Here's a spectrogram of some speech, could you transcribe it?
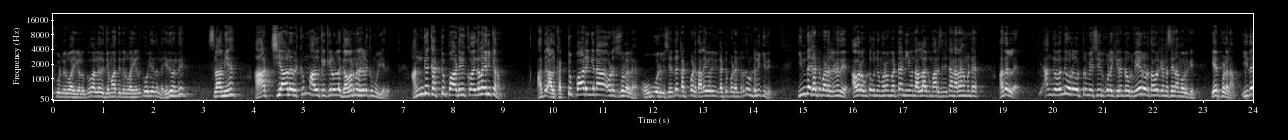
ஸ்கூல் நிர்வாகிகளுக்கோ அல்லது ஜமாத்து நிர்வாகிகளுக்கோ உரியதல்ல. இது வந்து இஸ்லாமிய ஆட்சியாளருக்கும் அதுக்கு கீழே உள்ள கவர்னர்களுக்கும் உரியது. அங்கே கட்டுப்பாடு இதெல்லாம் இருக்கணும். அது அது கட்டுப்பாடுங்க நான் உடச்சி சொல்லலை. ஒவ்வொரு விஷயத்திலும் கட்டுப்பாடு தலைவருக்கு கட்டுப்பாடுன்றது ஒன்று இருக்குது. இந்த கட்டுப்பாடு என்னது? அவரை விட்டு கொஞ்சம் முரம்பட்டா நீ வந்து அல்லாவுக்கு மாறு செஞ்சுட்டா நரகமண்ட அதல்ல. அங்கே வந்து ஒரு ஒற்றுமை சீர்குலைக்கிறன்ற ஒரு வேறொரு தவறுக்கு என்ன செய்யலாம் அவருக்கு? ஏற்படலாம். இதை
